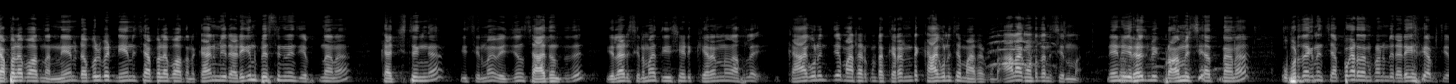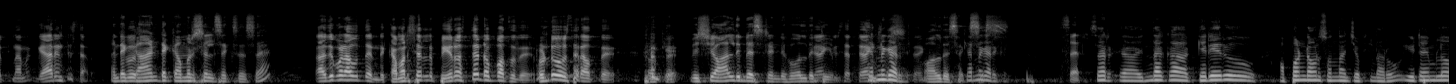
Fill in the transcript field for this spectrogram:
చెప్పలేకపోతున్నారు. నేను డబ్బులు పెట్టి నేను చెప్పలేకపోతున్నాను. కానీ మీరు అడిగిన ప్రశ్నకి నేను చెప్తున్నాను? ఖచ్చితంగా ఈ సినిమా విజయం సాధించదు. ఇలాంటి సినిమా తీసేది కిరణ్ అసలు కా గురించే మాట్లాడుకుంటారు కిరణ్ అంటే కా గురించే మాట్లాడుకుంటారు అలాగ ఉంటుందండి సినిమా. నేను ఈరోజు మీకు ప్రామిస్ చేస్తున్నాను. ఇప్పుడు దాకా నేను చెప్పకూడదు అనుకోండి మీరు అడిగారు కాబట్టి చెప్తున్నాను. Guarantee sir. అంటే కా అంటే కమర్షియల్ సక్సెస్ అది కూడా అవుతుందండి కమర్షియల్ పేరు వస్తే డబ్బు వస్తుంది. రెండు వస్తాయి. Okay wish you all the best అండి. Whole the team sir all the success sir sir ఇందాక కెరీర్ అప్ అండ్ డౌన్స్ ఉందని చెప్తున్నారు. ఈ టైంలో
